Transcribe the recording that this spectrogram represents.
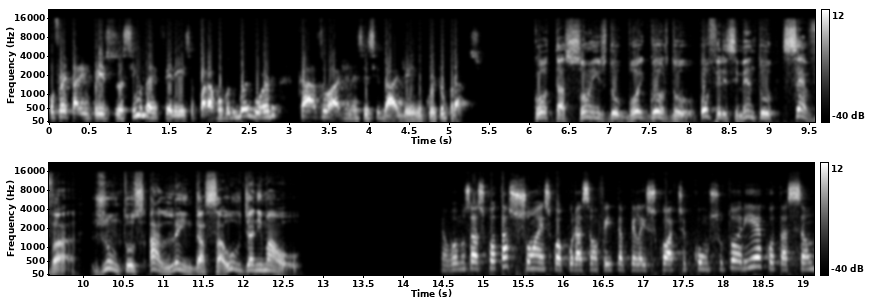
ofertarem preços acima da referência para a roupa do boi gordo, caso haja necessidade aí no curto prazo. Cotações do boi gordo. Oferecimento Seva. Juntos além da saúde animal. Então vamos às cotações com a apuração feita pela Scott Consultoria, cotação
